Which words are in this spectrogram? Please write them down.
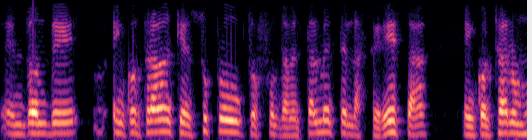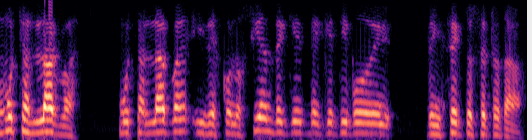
en donde encontraban que en sus productos, fundamentalmente en la cereza, encontraron muchas larvas, muchas larvas y desconocían de qué, de qué tipo de, insectos se trataba.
